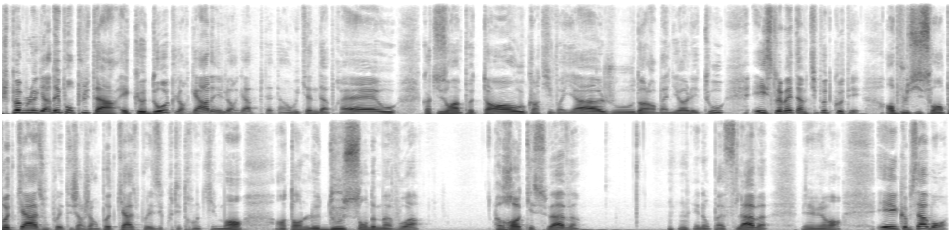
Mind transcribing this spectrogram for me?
je peux me le garder pour plus tard, et que d'autres le regardent, et le regardent peut-être un week-end d'après, ou quand ils ont un peu de temps, ou quand ils voyagent, ou dans leur bagnole et tout, et ils se le mettent un petit peu de côté. En plus, ils sont en podcast, vous pouvez télécharger en podcast, vous pouvez les écouter tranquillement, entendre le doux son de ma voix, rock et suave. et non pas slave, bien évidemment. Et comme ça, bon.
